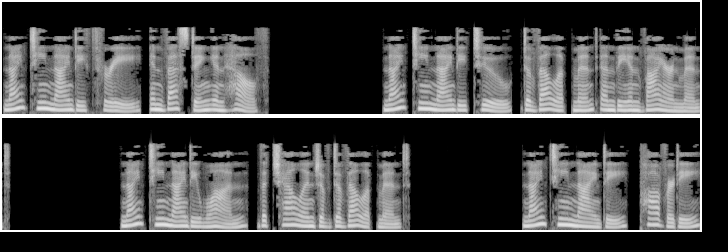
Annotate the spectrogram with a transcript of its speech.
1993, Investing in Health. 1992, Development and the Environment. 1991, The Challenge of Development. 1990, Poverty.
